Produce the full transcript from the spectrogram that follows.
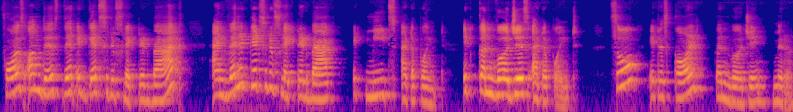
falls on this, then it gets reflected back. And when it gets reflected back, it meets at a point. It converges at a point. So it is called converging mirror.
